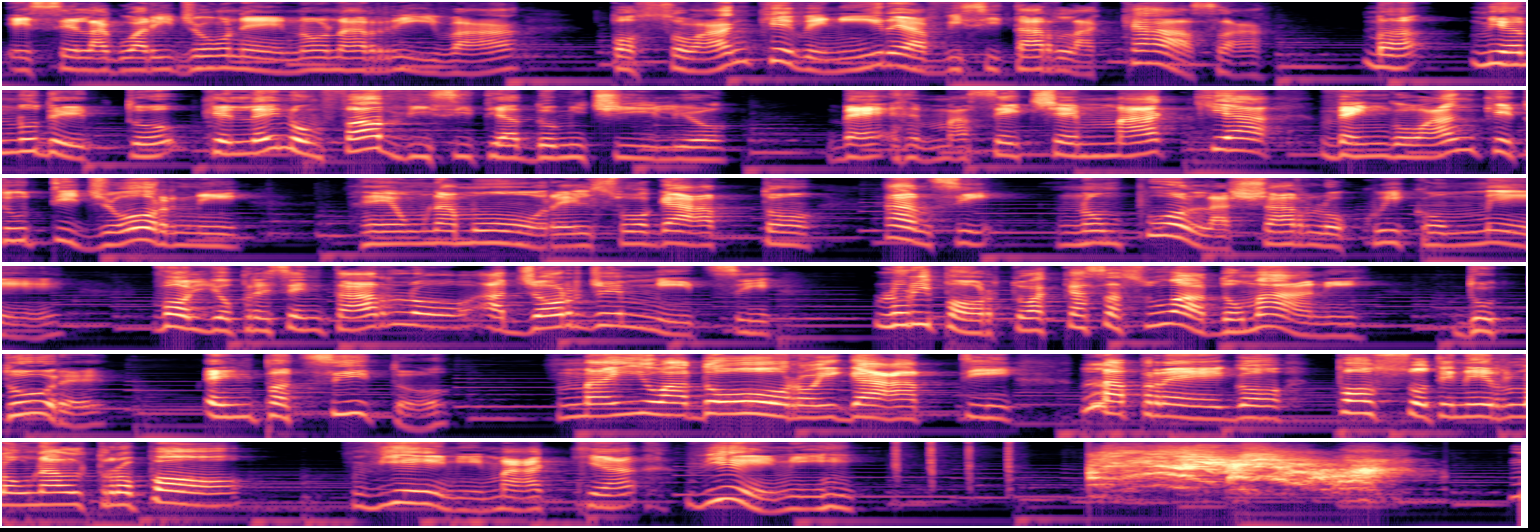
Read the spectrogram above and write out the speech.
E se la guarigione non arriva, posso anche venire a visitarla a casa. Ma mi hanno detto che lei non fa visite a domicilio. Beh, ma se c'è macchia, vengo anche tutti i giorni. È un amore il suo gatto. Anzi, non può lasciarlo qui con me? Voglio presentarlo a Giorgio e Mizzi. Lo riporto a casa sua domani. Dottore, è impazzito? Ma io adoro i gatti. La prego, posso tenerlo un altro po'? Vieni, macchia, vieni.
